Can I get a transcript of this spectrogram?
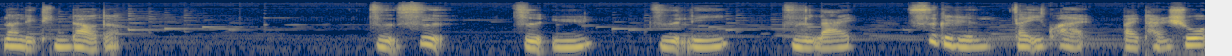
那里听到的。子嗣、子瑜、子离、子来四个人在一块摆谈说：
